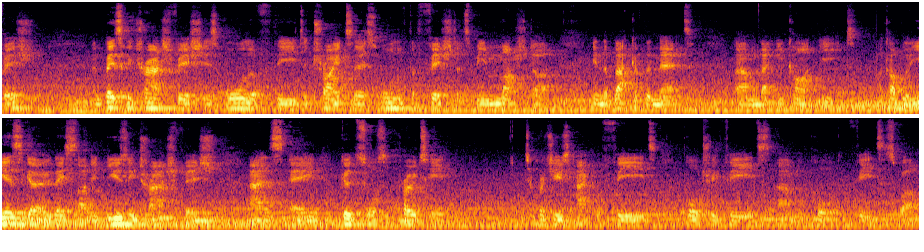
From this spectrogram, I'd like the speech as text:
fish. And basically trash fish is all of the detritus, all of the fish that's been mushed up in the back of the net um, that you can't eat. A couple of years ago they started using trash fish as a good source of protein to produce aqua feeds, poultry feeds, um, pork feeds as well.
